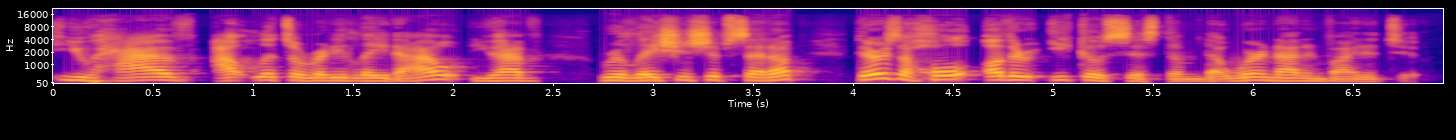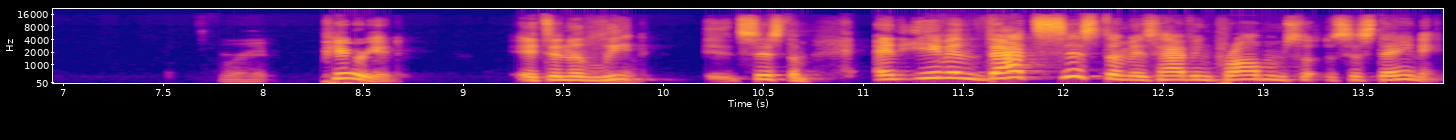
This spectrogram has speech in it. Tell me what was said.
you have outlets already laid out, you have relationships set up, there's a whole other ecosystem that we're not invited to. Right. Period. It's an elite yeah. system. And even that system is having problems sustaining.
